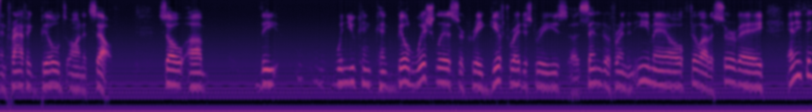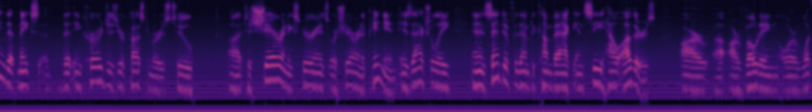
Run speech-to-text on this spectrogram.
and traffic builds on itself. So um, the when you can, can build wish lists or create gift registries, uh, send a friend an email, fill out a survey, anything that makes uh, that encourages your customers to uh, to share an experience or share an opinion is actually an incentive for them to come back and see how others are uh, are voting or what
